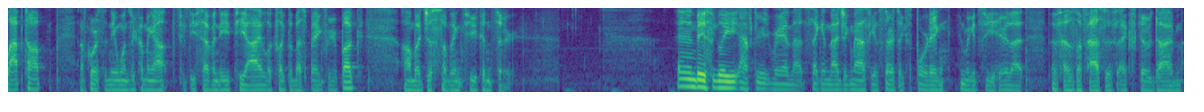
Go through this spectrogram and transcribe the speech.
laptop. And of course, the new ones are coming out. 5070 Ti looks like the best bang for your buck, um, but just something to consider. And basically, after it ran that second magic mask, it starts exporting, and we can see here that this has the fastest Xcode time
